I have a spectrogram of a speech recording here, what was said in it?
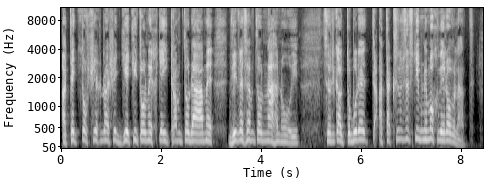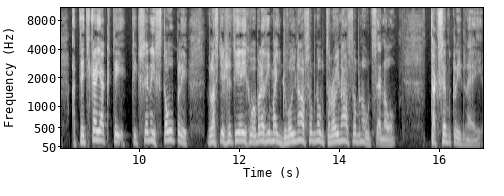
a teď to všechno naše děti to nechtějí, kam to dáme, vyvezem to na hnůj. Jsem říkal, to bude... A tak jsem se s tím nemohl vyrovnat. A teďka, jak ty, ty ceny stouply, vlastně, že ty jejich obrazy mají dvojnásobnou, trojnásobnou cenu, tak jsem klidnej.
